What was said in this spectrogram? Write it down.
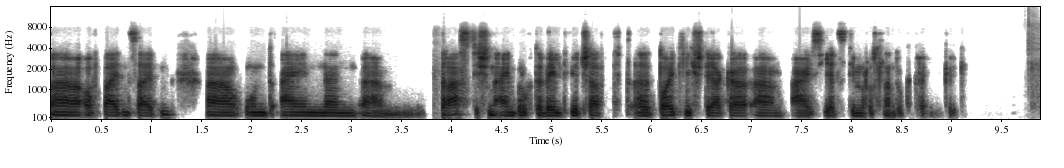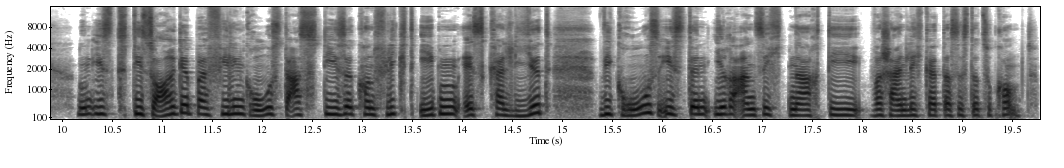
äh, auf beiden Seiten äh, und einen ähm, drastischen Einbruch der Weltwirtschaft äh, deutlich stärker äh, als jetzt im Russland-Ukraine-Krieg. Nun ist die Sorge bei vielen groß, dass dieser Konflikt eben eskaliert. Wie groß ist denn Ihrer Ansicht nach die Wahrscheinlichkeit, dass es dazu kommt?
